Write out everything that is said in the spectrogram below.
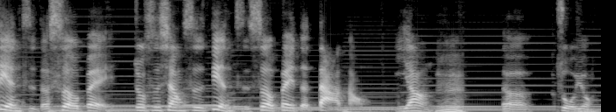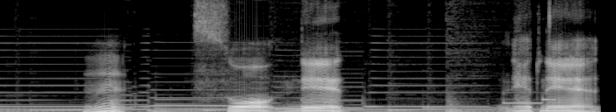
电子的设备就是像是电子设备的大脑一样うん的作用。うん、そうでえっ、とね。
